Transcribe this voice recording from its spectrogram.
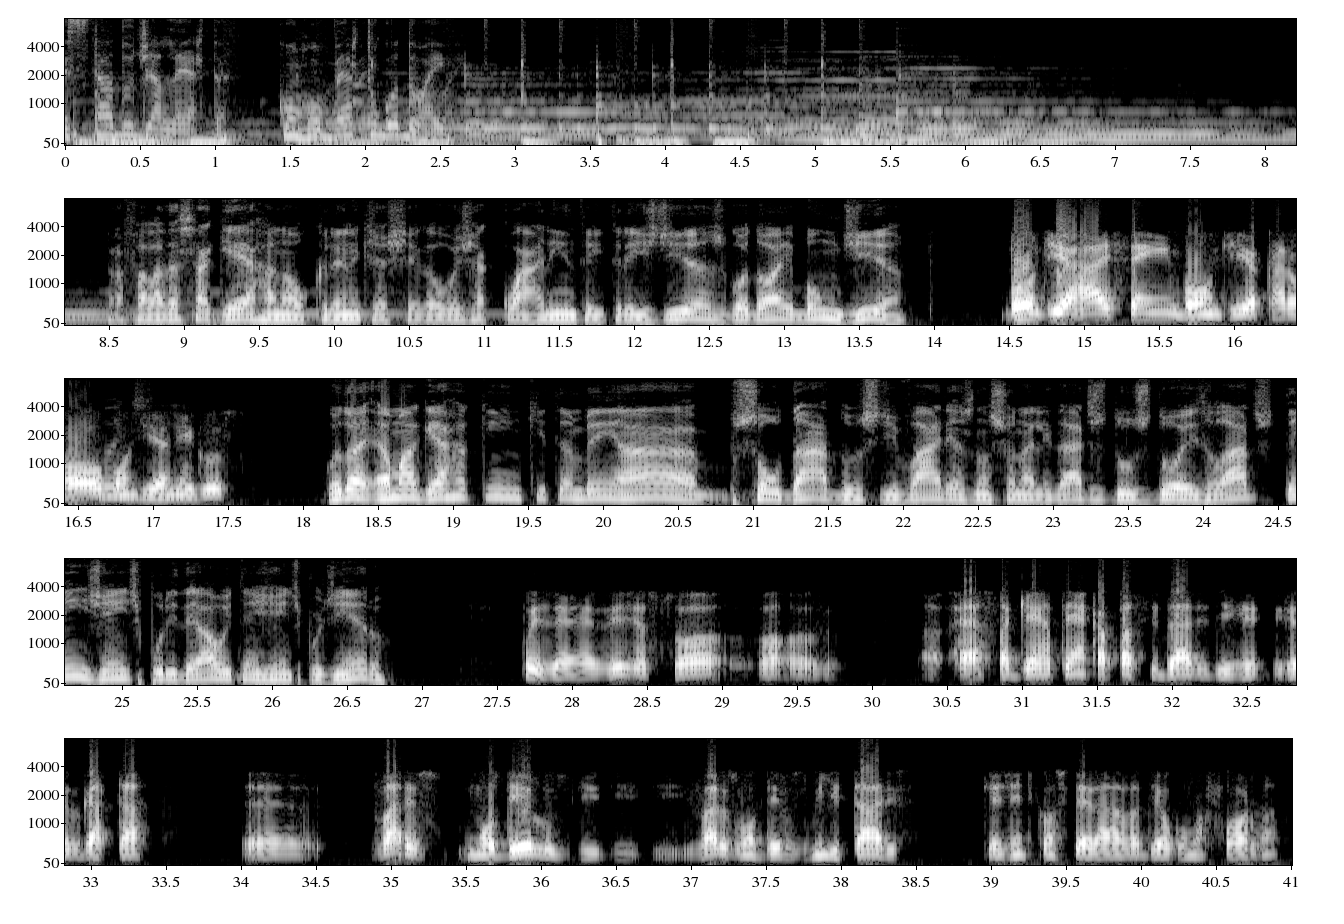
Estado de Alerta, com Roberto Godoy. Para falar dessa guerra na Ucrânia que já chega hoje a 43 dias. Godoy, bom dia. Bom dia, Heisen. Bom dia, Carol. Bom, bom dia. dia, amigos. Godoy, é uma guerra que, em que também há soldados de várias nacionalidades dos dois lados. Tem gente por ideal e tem gente por dinheiro? Pois é, veja só, essa guerra tem a capacidade de resgatar é, vários modelos de, de, de, vários modelos militares que a gente considerava de alguma forma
